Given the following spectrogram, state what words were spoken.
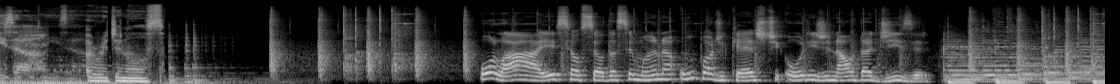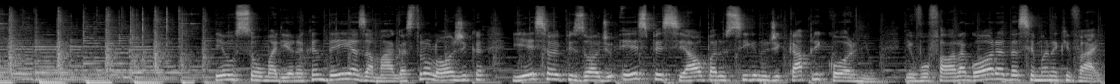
Deezer Originals. Olá, esse é o Céu da Semana, um podcast original da Deezer. Eu sou Mariana Candeias, a Maga Astrológica, e esse é o um episódio especial para o signo de Capricórnio. Eu vou falar agora da semana que vai,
